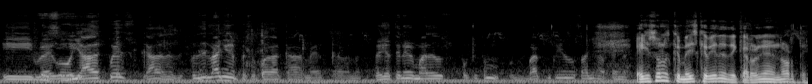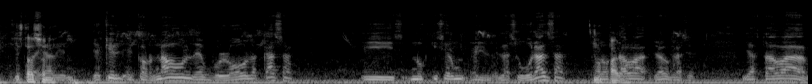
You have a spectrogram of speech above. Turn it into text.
Sí. Y luego sí. ya después, cada, después del año empezó a pagar cada mes, cada mes. Pero ya tiene más de dos, poquito, va a cumplir dos años apenas. ellos son los que me dicen que vienen de Carolina del Norte, Sí, Estados Unidos. Y es que el, el tornado le voló la casa y no quisieron, el- la aseguranza No no, estaba, no, gracias, ya estaba,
